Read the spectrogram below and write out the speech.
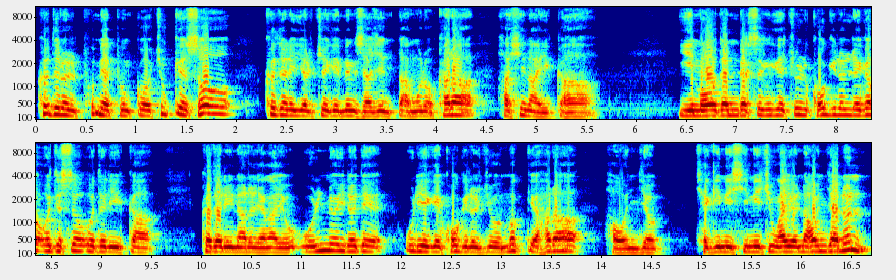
그들을 품에 품고 주께서 그들의 열조에게 맹세하신 땅으로 가라 하시나이까 이 모든 백성에게 줄 고기를 내가 어디서 얻으리까 그들이 나를 향하여 울며 이르되 우리에게 고기를 주어 먹게 하라 하온즉 책임이 심히 중하여 나 혼자는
